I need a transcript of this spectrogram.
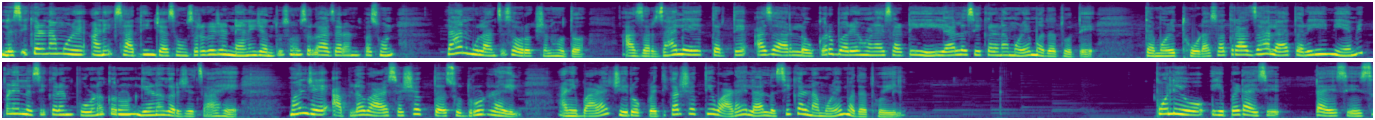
लसीकरणामुळे अनेक साथींच्या संसर्गजन्य आणि जंतुसंसर्ग आजारांपासून लहान मुलांचं संरक्षण होतं. आजार झाले तर ते आजार लवकर बरे होण्यासाठीही या लसीकरणामुळे मदत होते. त्यामुळे थोडासा त्रास झाला तरीही नियमितपणे लसीकरण पूर्ण करून घेणं गरजेचं आहे. म्हणजे आपलं बाळ सशक्त सुदृढ राहील आणि बाळाची रोगप्रतिकारशक्ती वाढायला लसीकरणामुळे मदत होईल. पोलिओ हेपेटायसि टायसिस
